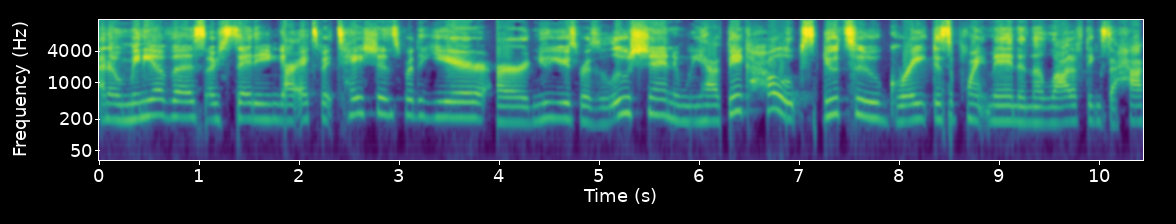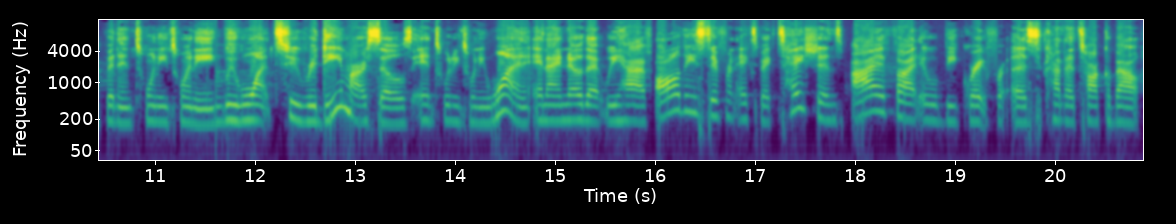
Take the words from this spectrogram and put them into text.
I know many of us are setting our expectations for the year, our New Year's resolution, and we have big hopes due to great disappointment and a lot of things that happened in 2020. We want to redeem ourselves in 2021. And I know that we have all these different expectations. I thought it would be great for us to kind of talk about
